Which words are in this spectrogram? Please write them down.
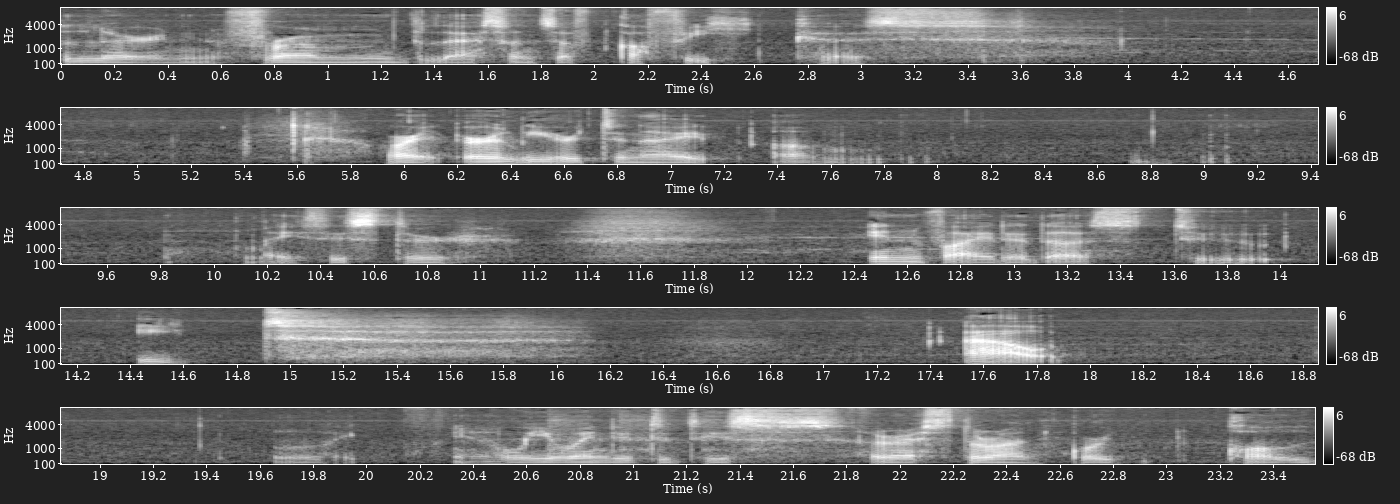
learn from the lessons of coffee because all right earlier tonight um, my sister invited us to eat out like you know we went into this restaurant called called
